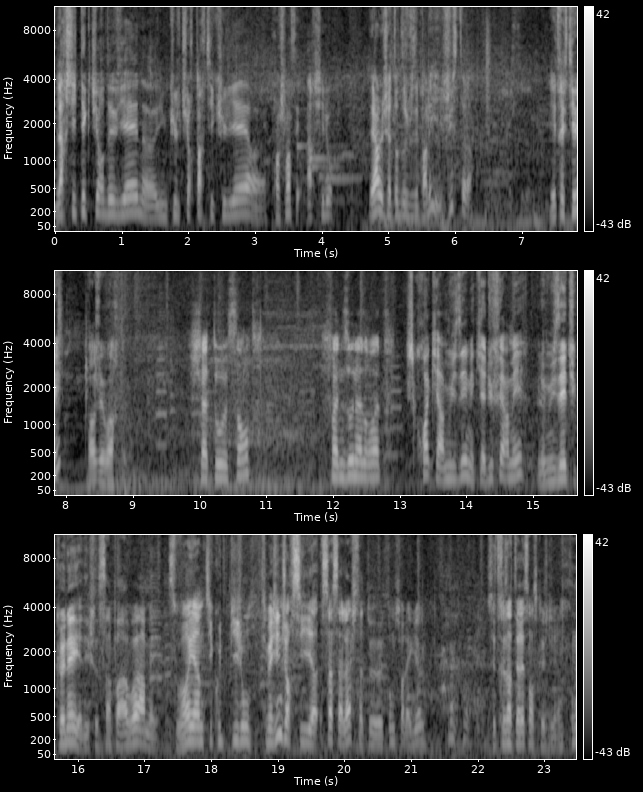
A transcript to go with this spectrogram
L'architecture de Vienne, euh, une culture particulière, euh, franchement c'est archi lourd. D'ailleurs le château dont je vous ai parlé, il est juste là. Il est très stylé Alors je vais voir. Château au centre, fan zone à droite. Je crois qu'il y a un musée mais qui a dû fermer. Le musée tu connais, il y a des choses sympas à voir mais souvent il y a un petit coup de pigeon. T'imagines genre si ça ça lâche, ça te tombe sur la gueule c'est très intéressant ce que je dis. hein.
